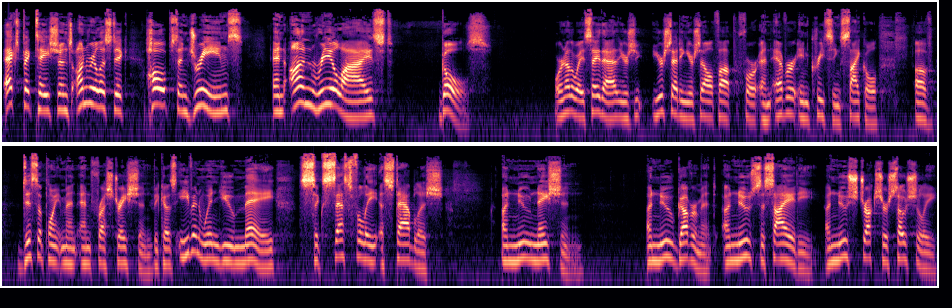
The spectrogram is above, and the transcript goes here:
expectations, unrealistic hopes and dreams, and unrealized goals. Or another way to say that, you're, you're setting yourself up for an ever increasing cycle of disappointment and frustration because even when you may successfully establish a new nation, a new government, a new society, a new structure socially,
